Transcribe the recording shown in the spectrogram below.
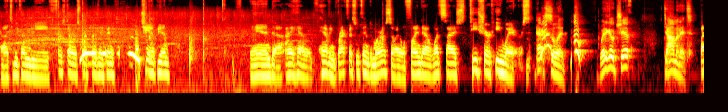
uh, to become the first ever Sports Wednesday Fantasy champion. And uh, I have having breakfast with him tomorrow, so I will find out what size T-shirt he wears. Excellent. Way to go, Chip. Dominant. By,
